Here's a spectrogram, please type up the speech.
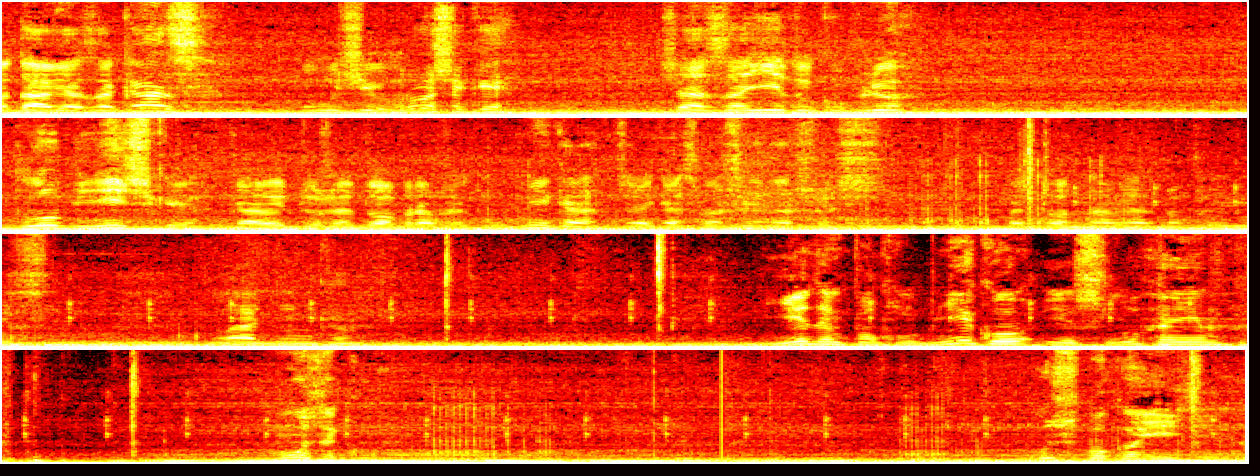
Так, отдав я заказ, получив грошики. Зараз заїду, куплю клубнички. Кажуть, дуже добра вже клубніка. Це якась машина, щось бетон, мабуть, привіз. Ладненько. Їдемо по клубніку і слухаємо музику. Успокоїтельно.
